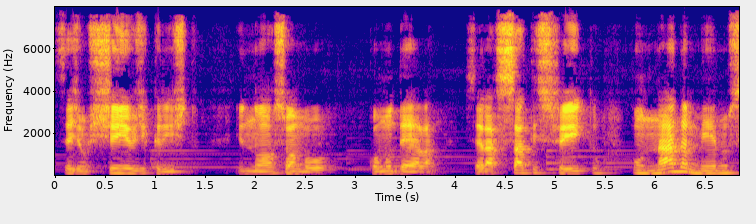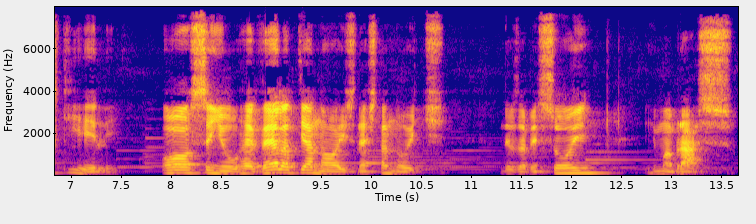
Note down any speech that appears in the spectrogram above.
sejam cheios de Cristo e nosso amor, como dela, será satisfeito com nada menos que Ele. Ó Senhor, revela-te a nós nesta noite Deus abençoe e um abraço.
